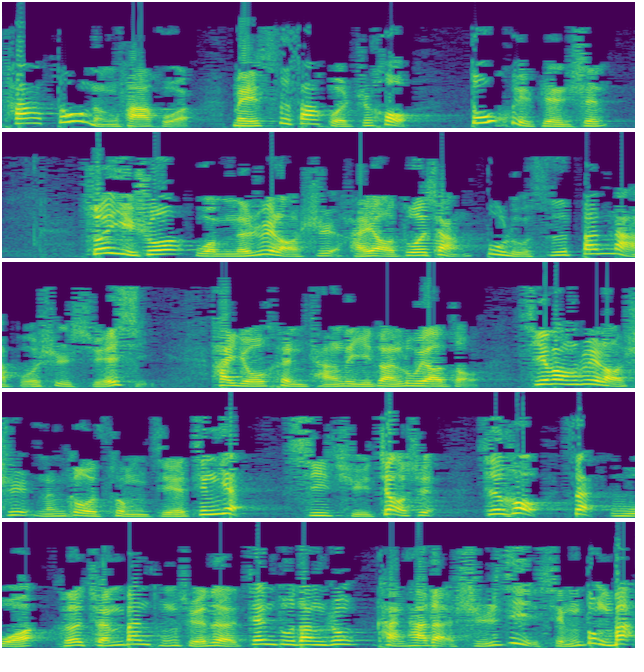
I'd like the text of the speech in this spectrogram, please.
他都能发火，每次发火之后都会变身。所以说，我们的瑞老师还要多向布鲁斯班纳博士学习，还有很长的一段路要走。希望瑞老师能够总结经验，吸取教训，今后在我和全班同学的监督当中，看他的实际行动吧。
